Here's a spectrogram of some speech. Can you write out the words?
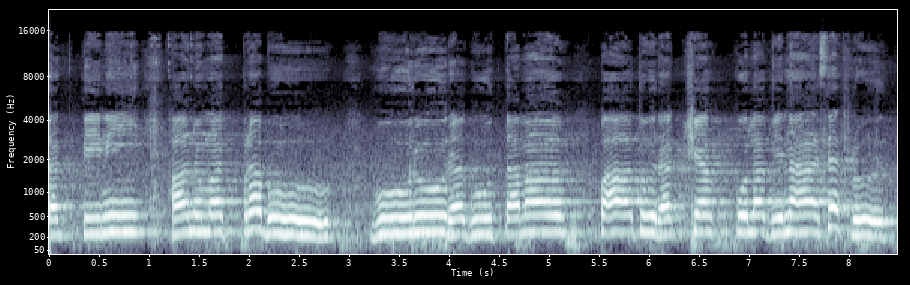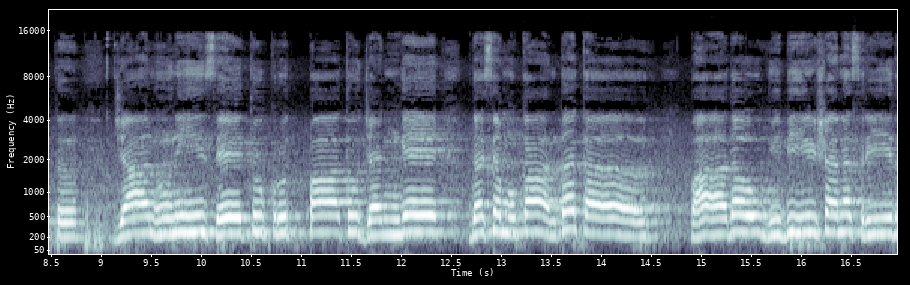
शक्तिनी हनुमत्प्रभु ऊरु रघुत्तम पातु रक्षः कुलविनाशकृत् जानुनी सेतुकृत् पातु जङ्गे दशमुखान्तक पादौ विभीषणश्रीद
